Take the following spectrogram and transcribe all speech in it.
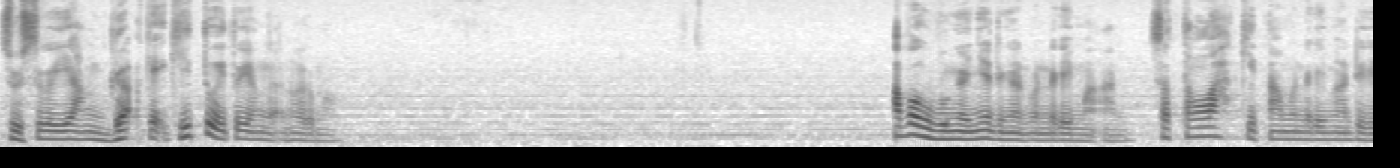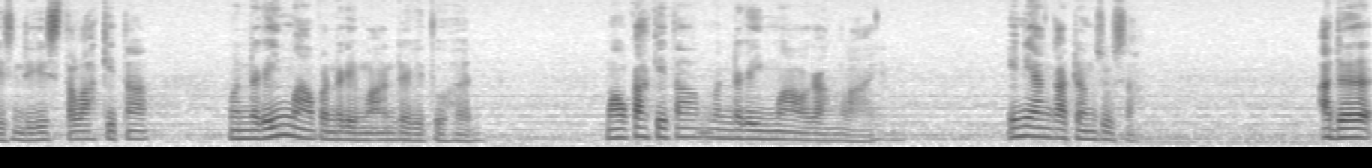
Justru yang enggak kayak gitu itu yang enggak normal. Apa hubungannya dengan penerimaan? Setelah kita menerima diri sendiri setelah kita menerima penerimaan dari Tuhan maukah kita menerima orang lain? Ini yang kadang susah. Ada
